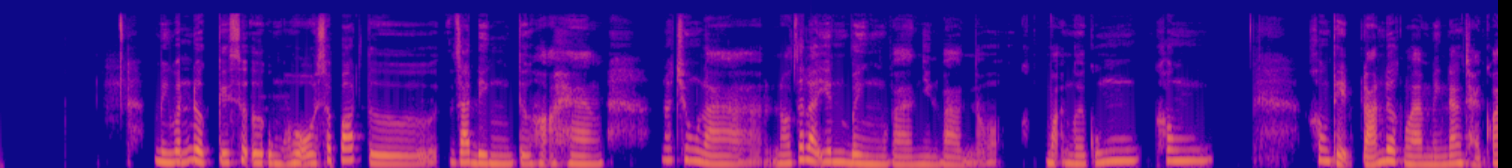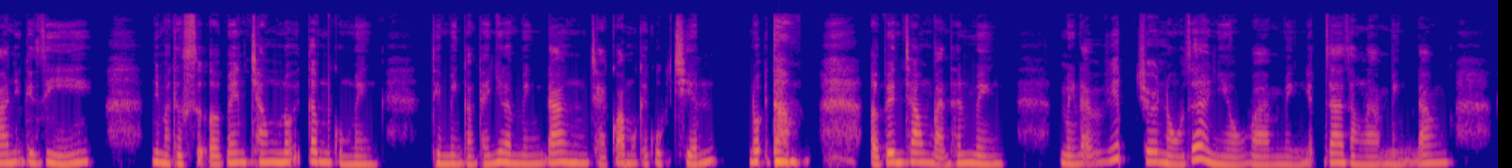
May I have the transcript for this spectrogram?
Mình vẫn được cái sự ủng hộ, support từ gia đình, từ họ hàng. Nói chung là nó rất là yên bình và nhìn vào nó mọi người cũng không không thể đoán được là mình đang trải qua những cái gì ấy. Nhưng mà thực sự ở bên trong nội tâm của mình thì mình cảm thấy như là mình đang trải qua một cái cuộc chiến nội tâm ở bên trong bản thân mình. Mình đã viết journal rất là nhiều và mình nhận ra rằng là mình đang,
